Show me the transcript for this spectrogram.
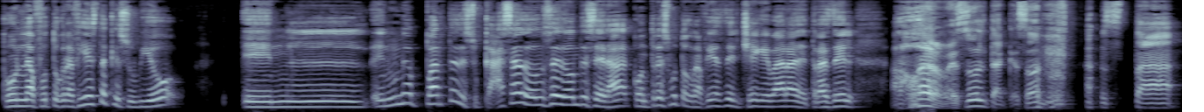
Con la fotografía esta que subió en, en una parte de su casa, no sé dónde será, con tres fotografías del Che Guevara detrás de él. Ahora resulta que son hasta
